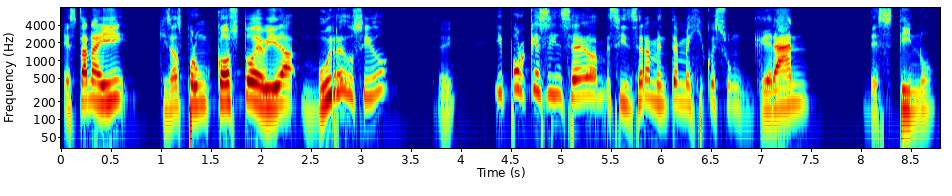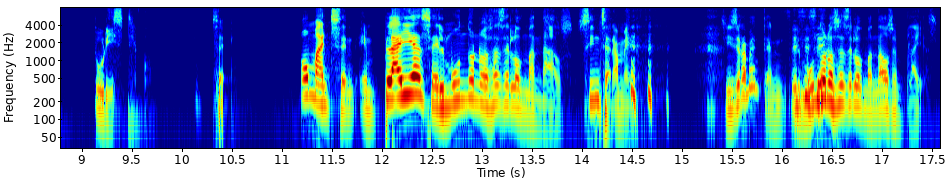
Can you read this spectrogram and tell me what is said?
están ahí quizás por un costo de vida muy reducido Sí. y porque sincera- sinceramente México es un gran destino turístico. Sí. No manches, en, en playas el mundo nos hace los mandados, sinceramente. sinceramente, en- Sí, el sí, mundo nos hace los mandados en playas.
